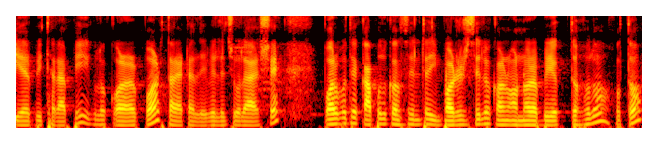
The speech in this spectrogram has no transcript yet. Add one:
ইআরপি থেরাপি এগুলো করার পর তার একটা লেভেলে চলে আসে। পরবর্তী কাপুল কাউন্সিলিংটা ইম্পর্টেন্ট ছিল, কারণ অন্যরা বিরক্ত হলো, হতো।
